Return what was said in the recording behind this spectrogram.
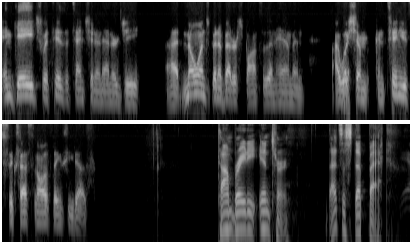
engaged with his attention and energy. Uh, no one's been a better sponsor than him, and I wish him continued success in all the things he does. Tom Brady, intern. That's a step back. Yeah.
